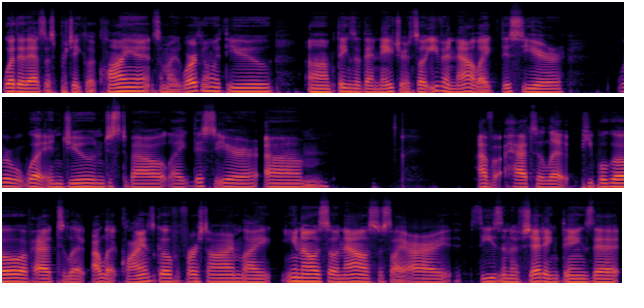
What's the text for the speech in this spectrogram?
whether that's this particular client somebody's working with you um, things of that nature. And so even now like this year we're what in June, just about like this year. Um, I've had to let people go. I've had to let I let clients go for first time. Like you know, so now it's just like all right, season of shedding things that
